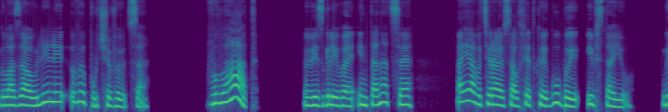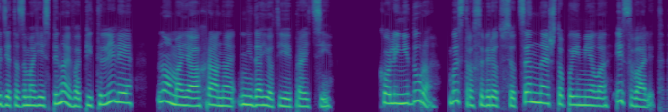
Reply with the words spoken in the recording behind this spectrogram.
Глаза у Лили выпучиваются. «Влад!» — визгливая интонация, а я вытираю салфеткой губы и встаю. Где-то за моей спиной вопит Лилия, но моя охрана не дает ей пройти. Коли не дура, быстро соберет все ценное, что поимела, и свалит.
